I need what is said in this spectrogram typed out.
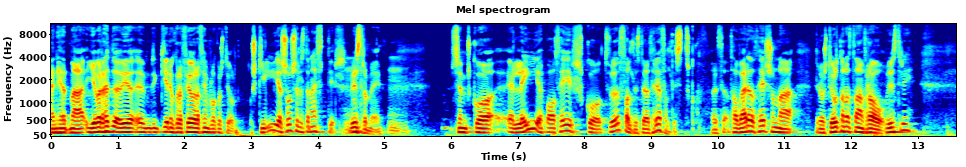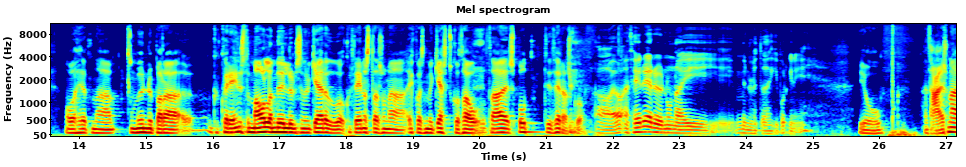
En hérna, ég var hrættur ef ég, ger einhverja fjóra, fimm flokkastjórn og skilja sósælistana eftir mm. vinstramegin sem sko er leið upp á þeir sko tvöfaldist eða þrefaldist sko. þá verða þeir svona, þeir eru stjórnarnarstaðan frá vinstri og hérna munur bara hver einustu málamiðlun sem eru gerð og hvert einasta svona eitthvað sem er gert sko þá það er spótið þeirra sko. Já, já, en þeir eru núna í minnulhutað ekki í borginni? Jú, en það er svona,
